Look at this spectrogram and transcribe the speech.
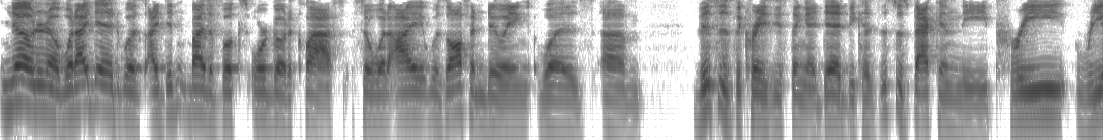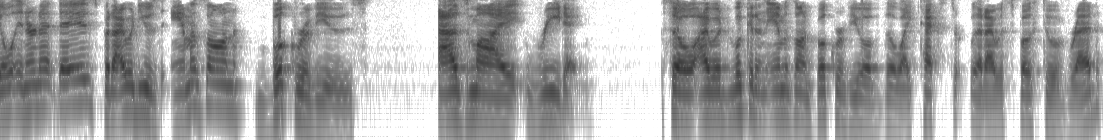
No, no, no. What I did was I didn't buy the books or go to class. So what I was often doing was um, this is the craziest thing I did because this was back in the pre real internet days, but I would use Amazon book reviews as my reading. So I would look at an Amazon book review of the like text that I was supposed to have read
